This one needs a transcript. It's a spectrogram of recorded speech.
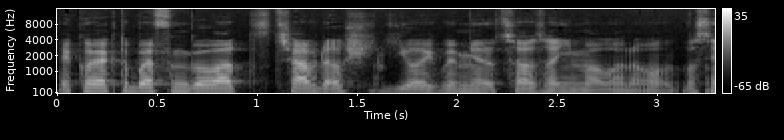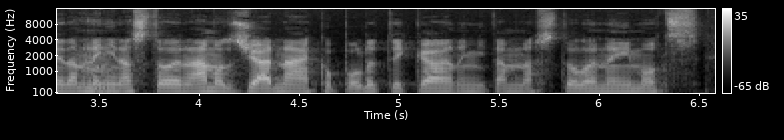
jako jak to bude fungovat třeba v dalších dílech by mě docela zajímalo, no. Vlastně tam hmm. není nastolená moc žádná jako politika, není tam nastolený moc Uh,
